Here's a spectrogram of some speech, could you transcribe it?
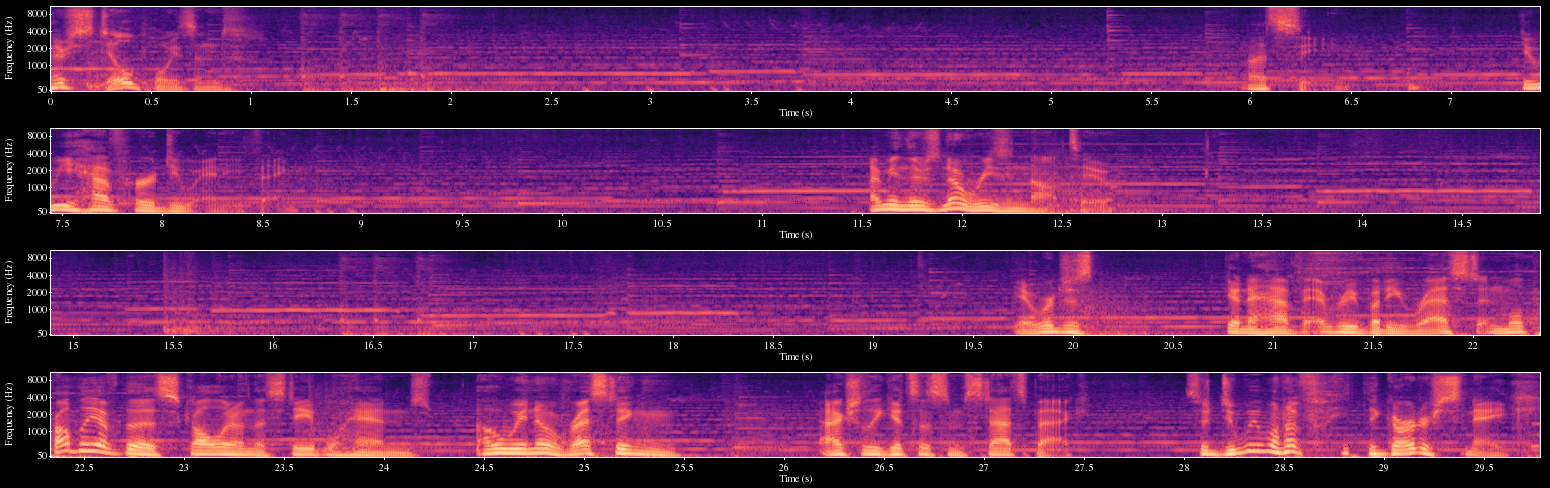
They're still poisoned. Let's see. Do we have her do anything? I mean, there's no reason not to. Yeah, we're just gonna have everybody rest, and we'll probably have the Scholar and the Stable Hand. Oh, we know, resting actually gets us some stats back. So do we want to fight the Garter Snake?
